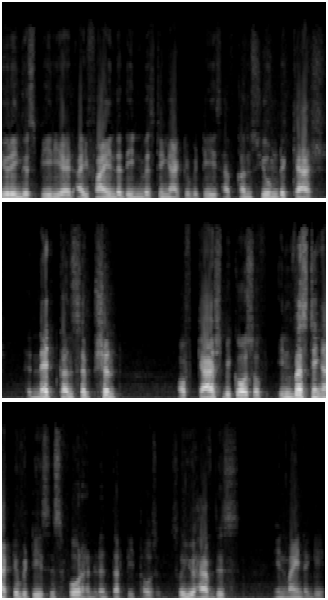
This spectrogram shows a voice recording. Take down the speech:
during this period, I find that the investing activities have consumed the cash a net consumption of cash because of investing activities is 430,000. So, you have this in mind again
